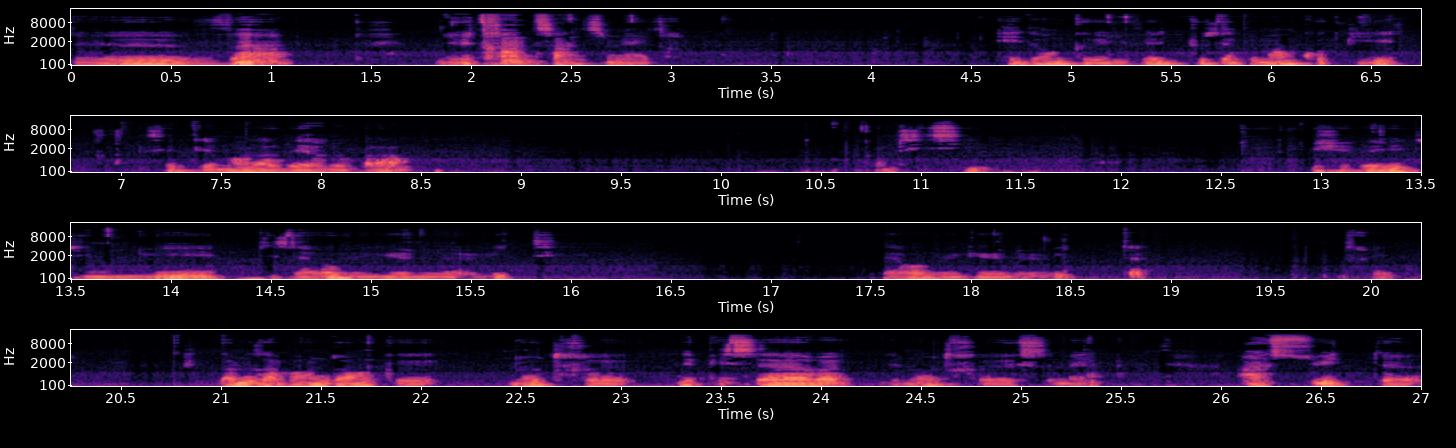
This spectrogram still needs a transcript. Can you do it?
de 20, de 30 cm. Et donc, je vais tout simplement copier cet élément là vers le bas, comme ceci. Je vais le diminuer de 0,8, 0,8, Là, nous avons donc euh, notre l'épaisseur de notre semelle. Ensuite, euh,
